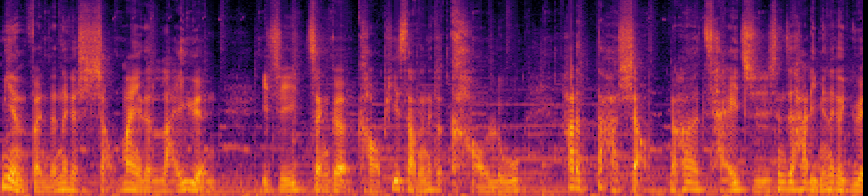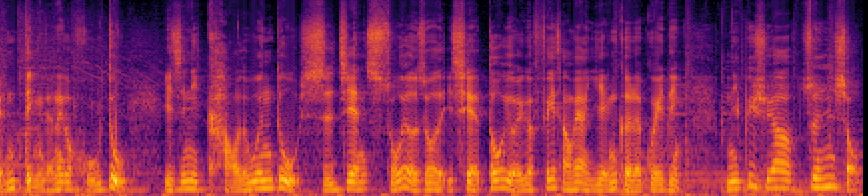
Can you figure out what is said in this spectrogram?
面粉的那个小麦的来源，以及整个烤披萨的那个烤炉，它的大小，然后它的材质，甚至它里面那个圆顶的那个弧度，以及你烤的温度、时间，所有所有的一切都有一个非常非常严格的规定，你必须要遵守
